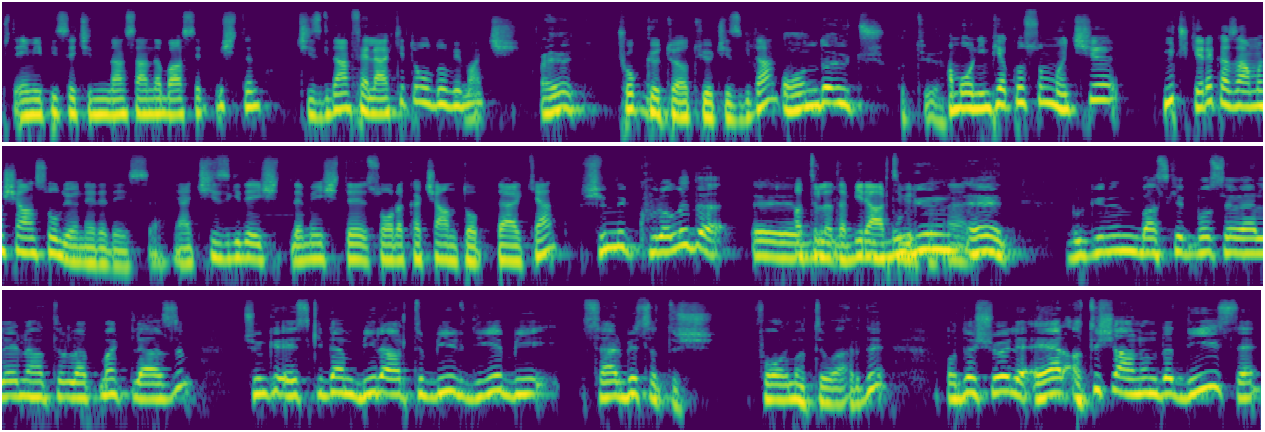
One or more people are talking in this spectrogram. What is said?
işte MVP seçildiğinden sen de bahsetmiştin. Çizgiden felaket olduğu bir maç. Evet. Çok kötü atıyor çizgiden. Onda 3 atıyor. Ama Olympiakos'un maçı 3 kere kazanma şansı oluyor neredeyse. Yani çizgide eşitleme işte sonra kaçan top derken. Şimdi kuralı da e, hatırlata 1 artı 1 bugün, evet. evet. Bugünün basketbol severlerini hatırlatmak lazım. Çünkü eskiden 1 artı 1 diye bir serbest atış formatı vardı. O da şöyle eğer atış anında değilse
